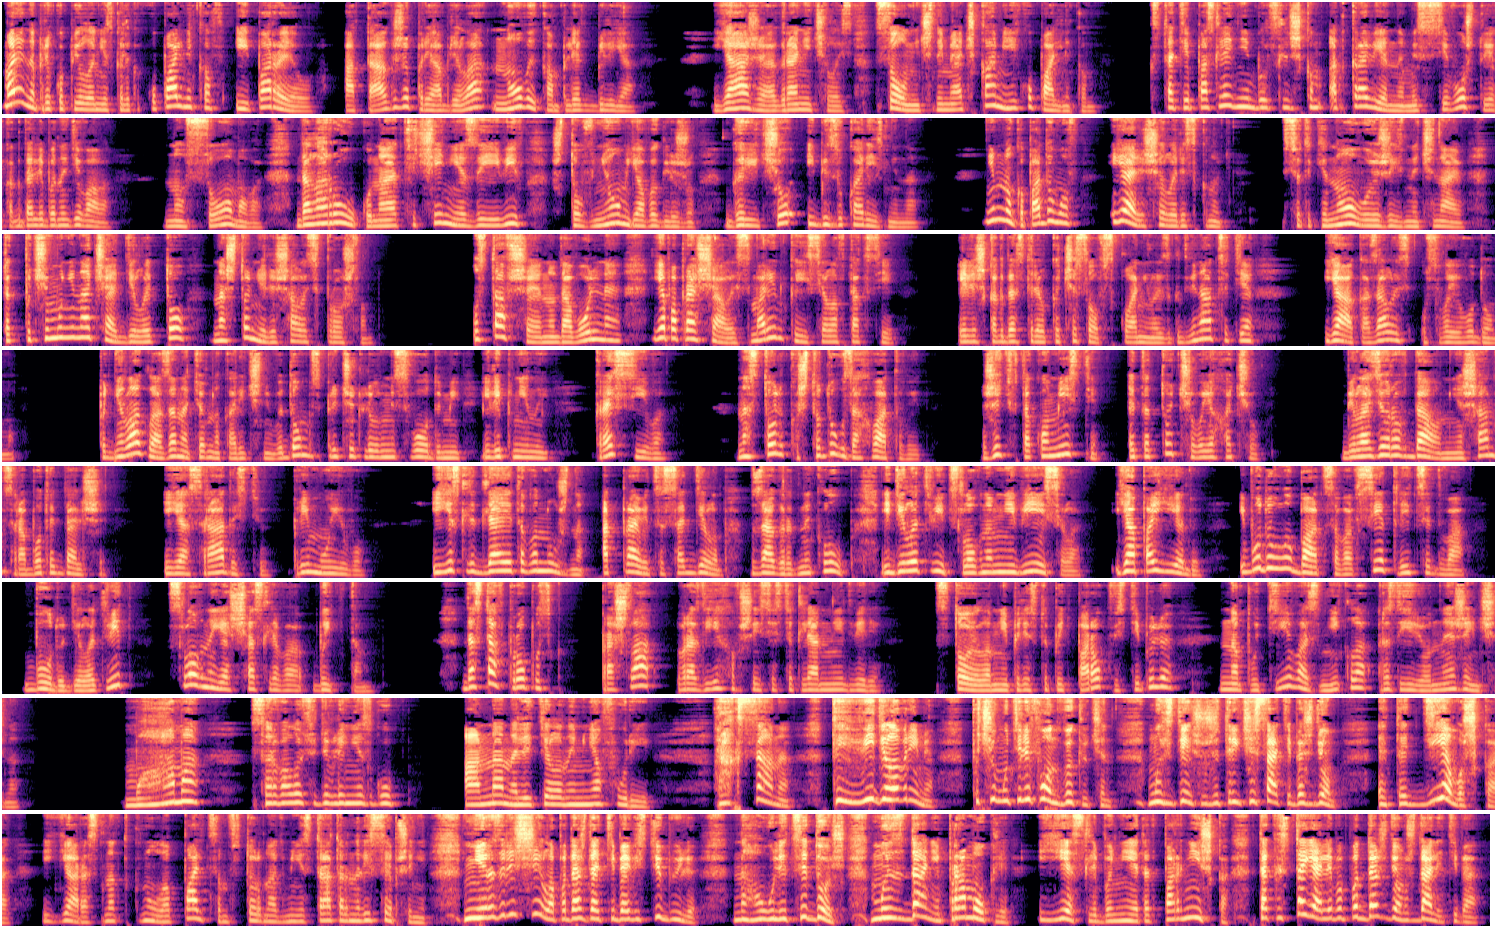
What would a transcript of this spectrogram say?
Марина прикупила несколько купальников и парео, а также приобрела новый комплект белья. Я же ограничилась солнечными очками и купальником. Кстати, последний был слишком откровенным из всего, что я когда-либо надевала. Но Сомова дала руку на отсечение, заявив, что в нем я выгляжу горячо и безукоризненно. Немного подумав, я решила рискнуть. Все-таки новую жизнь начинаю. Так почему не начать делать то, на что не решалась в прошлом? Уставшая, но довольная, я попрощалась с Маринкой и села в такси. И лишь когда стрелка часов склонилась к двенадцати, я оказалась у своего дома. Подняла глаза на темно-коричневый дом с причудливыми сводами и лепниной. Красиво. Настолько, что дух захватывает. Жить в таком месте — это то, чего я хочу. Белозеров дал мне шанс работать дальше, и я с радостью приму его. И если для этого нужно отправиться с отделом в загородный клуб и делать вид, словно мне весело, я поеду и буду улыбаться во все тридцать два. Буду делать вид, словно я счастлива быть там. Достав пропуск, прошла в разъехавшиеся стеклянные двери. Стоило мне переступить порог вестибюля, на пути возникла разъяренная женщина. «Мама!» — сорвалось удивление с губ. Она налетела на меня фурией. «Роксана, ты видела время? Почему телефон выключен? Мы здесь уже три часа тебя ждем. Это девушка!» Яростно ткнула пальцем в сторону администратора на ресепшене. «Не разрешила подождать тебя в вестибюле. На улице дождь. Мы с Даней промокли. Если бы не этот парнишка, так и стояли бы под дождем, ждали тебя.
